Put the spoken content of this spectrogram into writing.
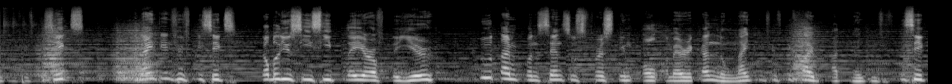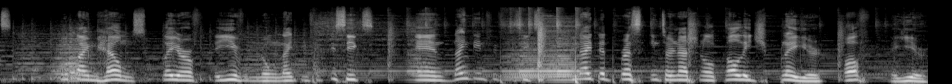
1956. 1956, WCC Player of the Year, two-time consensus first team All-American noong 1955 at 1956, two-time Helms Player of the Year noong 1956, and 1956 United Press International College Player of the Year.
